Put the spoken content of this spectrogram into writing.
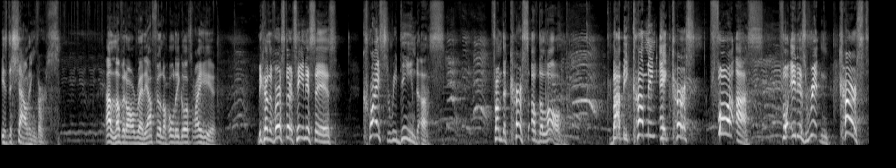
is the shouting verse. I love it already. I feel the Holy Ghost right here. Because in verse 13 it says, Christ redeemed us from the curse of the law by becoming a curse for us. For it is written, Cursed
